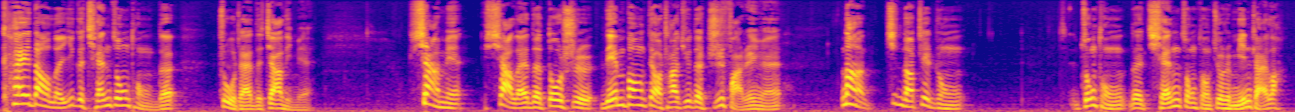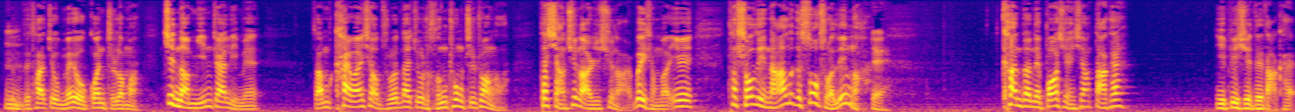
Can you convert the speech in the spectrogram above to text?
开到了一个前总统的住宅的家里面，下面下来的都是联邦调查局的执法人员，那进到这种。总统的前总统就是民宅了，对不对？他就没有官职了嘛。进到民宅里面，咱们开玩笑的说，那就是横冲直撞啊！他想去哪儿就去哪儿，为什么？因为他手里拿了个搜索令啊。对。看到那保险箱打开，你必须得打开。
